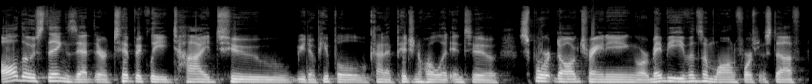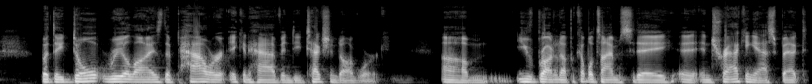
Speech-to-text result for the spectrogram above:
all those things that they're typically tied to, you know, people kind of pigeonhole it into sport dog training or maybe even some law enforcement stuff, but they don't realize the power it can have in detection dog work. Um, you've brought it up a couple times today in, in tracking aspect,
